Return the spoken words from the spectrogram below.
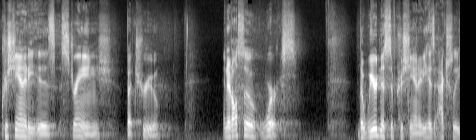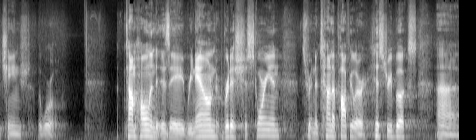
Christianity is strange but true, and it also works. The weirdness of Christianity has actually changed the world. Tom Holland is a renowned British historian. He's written a ton of popular history books, uh,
